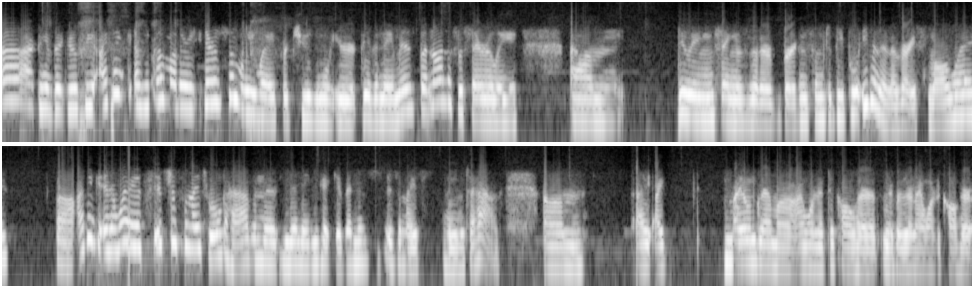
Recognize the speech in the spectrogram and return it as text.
uh, acting a bit goofy. I think as a grandmother, there's some leeway for choosing what your given name is, but not necessarily um, doing things that are burdensome to people, even in a very small way. Uh, I think in a way it's it's just a nice role to have, and the, the name you get given is, is a nice name to have. Um, I, I my own grandma, I wanted to call her. My brother and I wanted to call her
